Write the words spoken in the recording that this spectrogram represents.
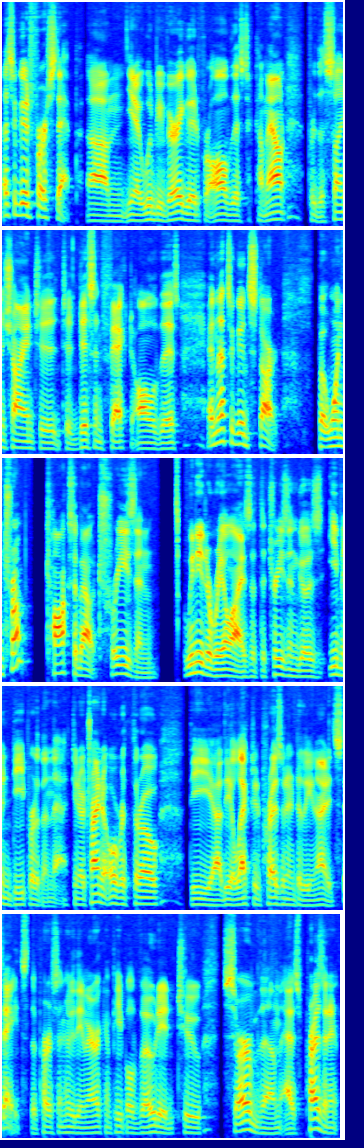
That's a good first step. Um, you know, it would be very good for all of this to come out, for the sunshine to, to disinfect all of this, and that's a good start. But when Trump talks about treason, we need to realize that the treason goes even deeper than that. You know, trying to overthrow the, uh, the elected president of the United States, the person who the American people voted to serve them as president,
